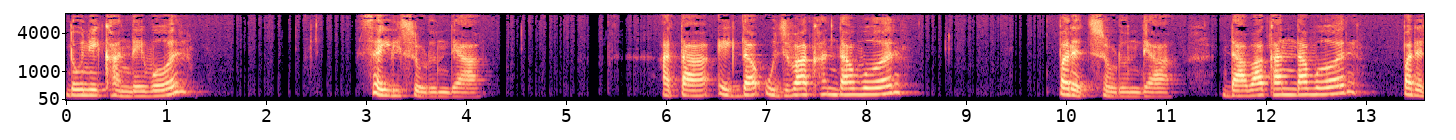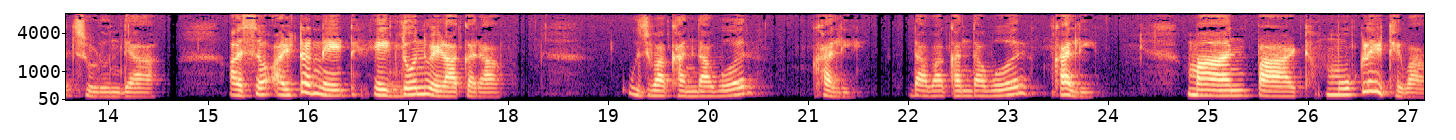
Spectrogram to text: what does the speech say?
दोन्ही खांदे वर सैल सोडून द्या. आता एकदा उजवा खांदा वर परत सोडून द्या. डावा खांदा वर परत सोडून द्या. असं अल्टरनेट एक दोन वेळा करा. उजवा खांदा वर खाली डावा खांदा वर खाली. मान पाठ मोकळे ठेवा.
